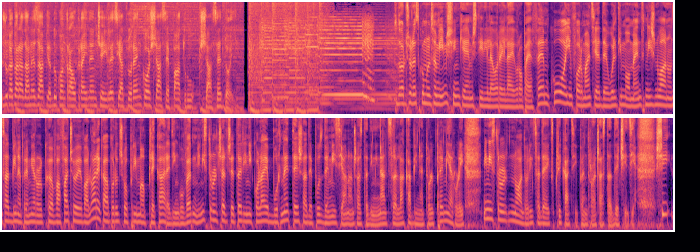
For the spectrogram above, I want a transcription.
Jucătoarea daneză a pierdut contra ucrainencei Lesia Tsurenko 6-4-6-2. Tudor Ciurescu, mulțumim și încheiem știrile orei la Europa FM cu o informație de ultim moment. Nici nu a anunțat bine premierul că va face o evaluare, că a apărut și o primă plecare din guvern. Ministrul cercetării Nicolae Burnete și-a depus demisia în această dimineață la cabinetul premierului. Ministrul nu a dorit să dea explicații pentru această decizie. Și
